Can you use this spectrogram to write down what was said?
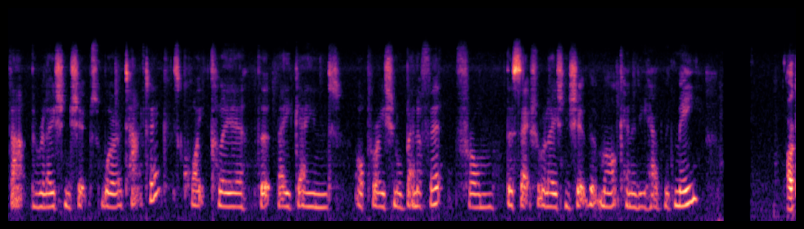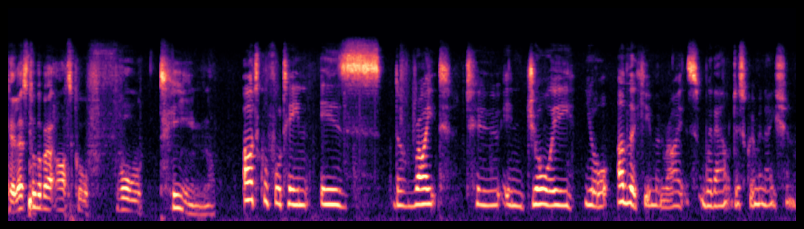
that the relationships were a tactic. It's quite clear that they gained operational benefit from the sexual relationship that Mark Kennedy had with me. Okay, let's talk about Article 14. Article 14 is the right to enjoy your other human rights without discrimination.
